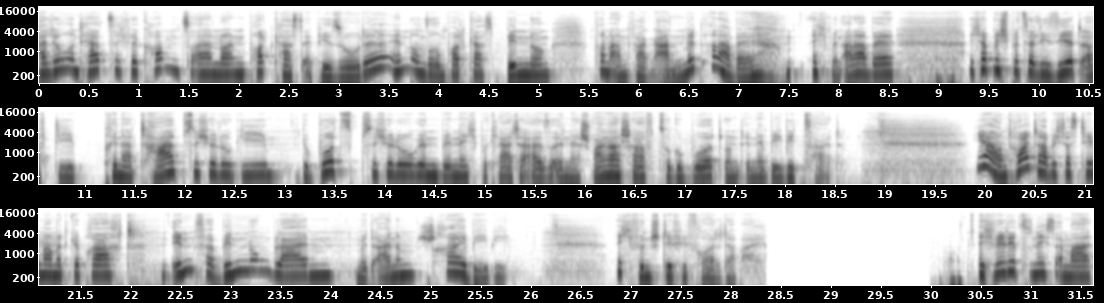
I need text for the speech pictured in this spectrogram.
Hallo und herzlich willkommen zu einer neuen Podcast-Episode in unserem Podcast Bindung von Anfang an mit Annabelle. Ich bin Annabelle. Ich habe mich spezialisiert auf die Pränatalpsychologie. Geburtspsychologin bin ich, begleite also in der Schwangerschaft, zur Geburt und in der Babyzeit. Ja, und heute habe ich das Thema mitgebracht, in Verbindung bleiben mit einem Schreibaby. Ich wünsche dir viel Freude dabei. Ich will dir zunächst einmal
